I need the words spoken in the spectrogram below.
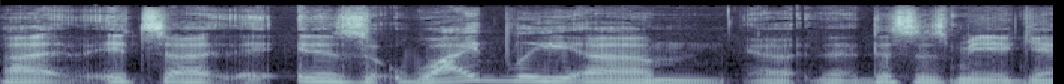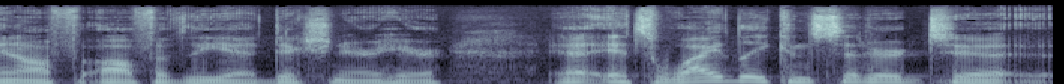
uh, it's uh, it is widely. Um, uh, this is me again off off of the uh, dictionary here. Uh, it's widely considered to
